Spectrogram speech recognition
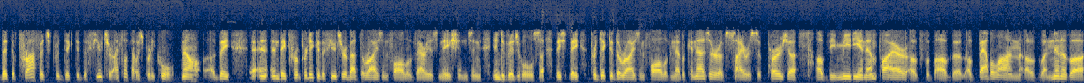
That the prophets predicted the future. I thought that was pretty cool. Now uh, they and, and they pr- predicted the future about the rise and fall of various nations and individuals. Uh, they they predicted the rise and fall of Nebuchadnezzar, of Cyrus of Persia, of the Median Empire, of of of, of Babylon, of uh, Nineveh,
